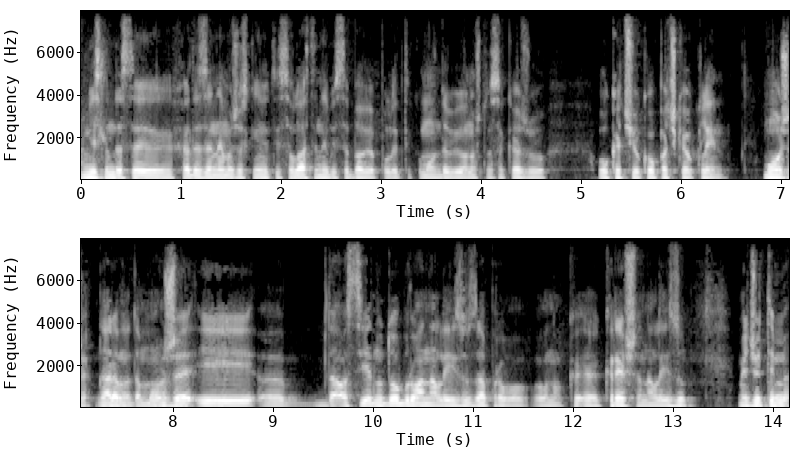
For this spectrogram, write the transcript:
mislim da se HDZ ne može skinuti sa vlasti, ne bi se bavio politikom. Onda bi ono što se kažu okačio kopačke u klin. Može, naravno da može i e, dao si jednu dobru analizu, zapravo ono, kreš analizu. Međutim, e,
